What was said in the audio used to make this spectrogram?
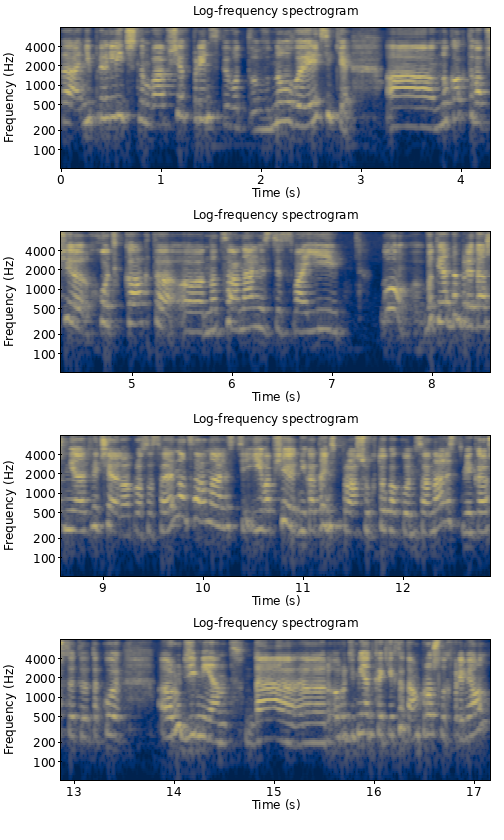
да, неприличным вообще, в принципе, вот в новой этике, а, ну как-то вообще хоть как-то а, национальности свои ну, вот я, например, даже не отвечаю на вопрос о своей национальности и вообще никогда не спрашиваю, кто какой национальности. Мне кажется, это такой рудимент, да, э, рудимент каких-то там прошлых времен.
